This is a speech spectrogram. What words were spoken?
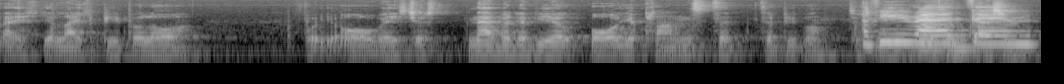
like you like people or but you always just never reveal all your plans to, to people. Just Have leave, you read um,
